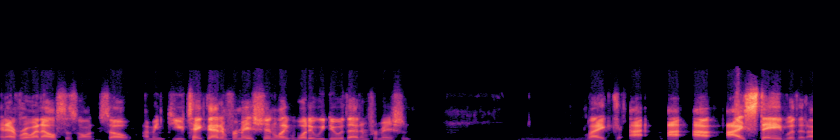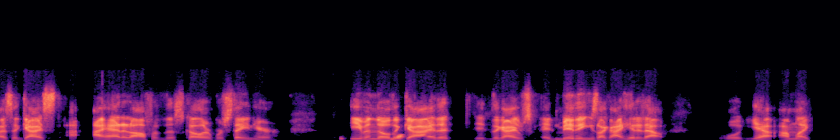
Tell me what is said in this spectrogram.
and everyone else is going. So I mean, do you take that information? Like, what do we do with that information? Like I I I, stayed with it. I said, guys, I, I had it off of this color. We're staying here even though the guy that the guy was admitting he's like I hit it out. Well, yeah, I'm like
